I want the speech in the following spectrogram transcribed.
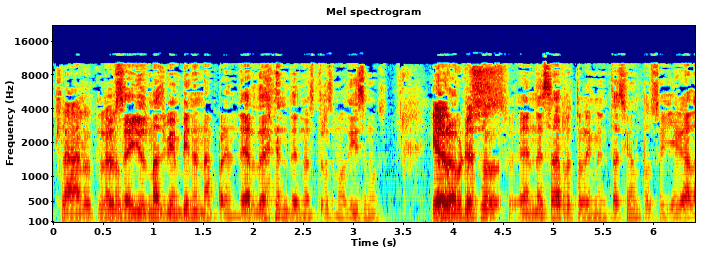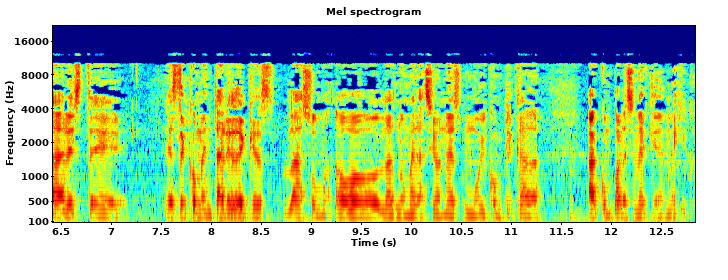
claro, claro. Pues ellos más bien vienen a aprender de, de nuestros modismos. Pero, curioso- pues, en esa retroalimentación, pues se llega a dar este este comentario de que es la suma o la numeración es muy complicada a comparación de aquí de México.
